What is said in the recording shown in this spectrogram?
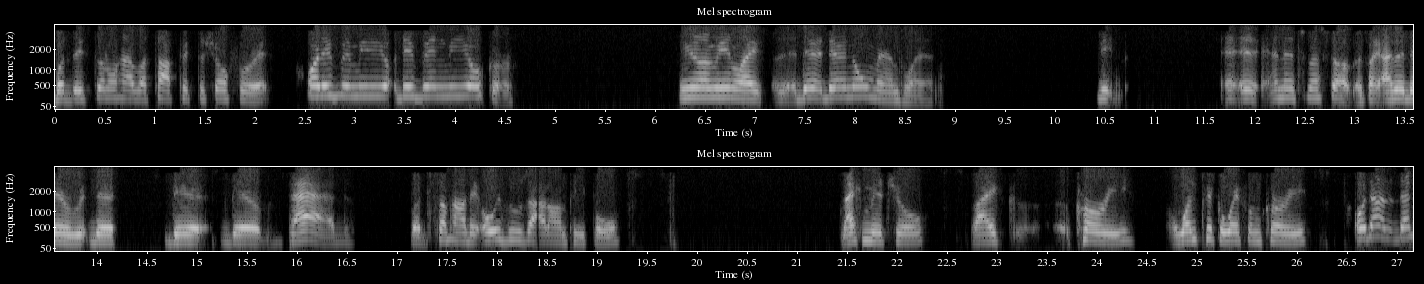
but they still don't have a top pick to show for it, or they've been medio- they've been mediocre. You know what I mean? Like they're they're no man's land. The, it, and it's messed up. It's like either they're they're they're they're bad, but somehow they always lose out on people, like Mitchell, like uh, Curry, one pick away from Curry. Oh, that that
